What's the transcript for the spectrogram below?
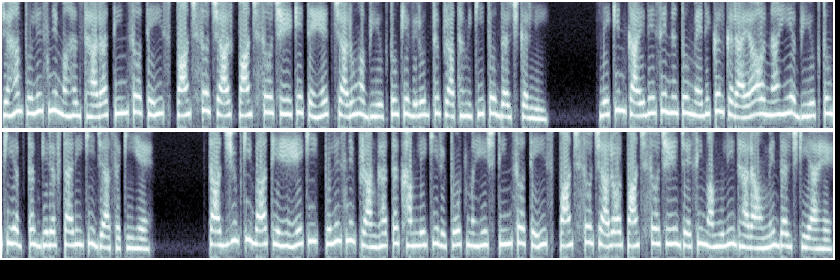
जहाँ पुलिस ने महज धारा 323, 504, 506 के तहत चारों अभियुक्तों के विरुद्ध प्राथमिकी तो दर्ज कर ली। लेकिन कायदे से न तो मेडिकल कराया और न ही अभियुक्तों की अब तक गिरफ्तारी की जा सकी है। ताज्जुब की बात यह है कि पुलिस ने प्राणघातक हमले की रिपोर्ट महेश 323, 504 और 506 जैसी मामूली धाराओं में दर्ज किया है।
